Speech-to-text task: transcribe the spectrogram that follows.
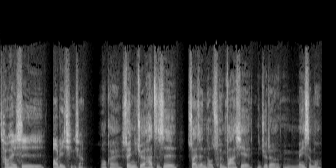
才会是暴力倾向。OK，所以你觉得他只是摔枕头纯发泄，你觉得、嗯、没什么？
